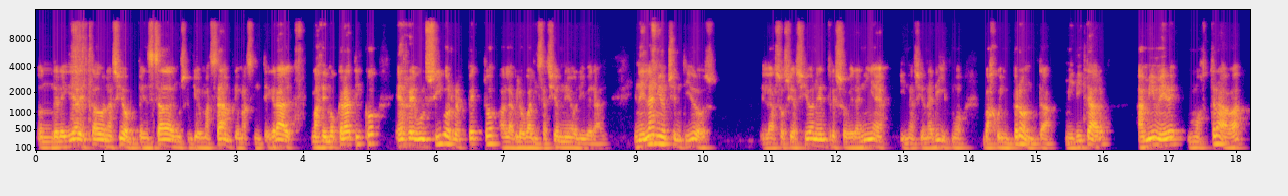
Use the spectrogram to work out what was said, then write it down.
donde la idea de Estado-Nación, pensada en un sentido más amplio, más integral, más democrático, es revulsivo respecto a la globalización neoliberal. En el año 82, la asociación entre soberanía y nacionalismo bajo impronta militar, a mí me mostraba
